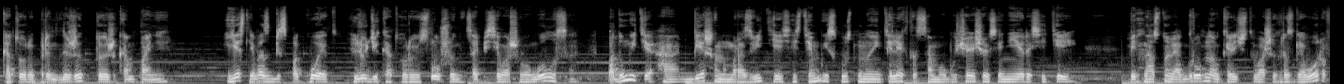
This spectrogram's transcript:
которая принадлежит той же компании – если вас беспокоят люди, которые слушают записи вашего голоса, подумайте о бешеном развитии систем искусственного интеллекта, самообучающихся нейросетей. Ведь на основе огромного количества ваших разговоров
